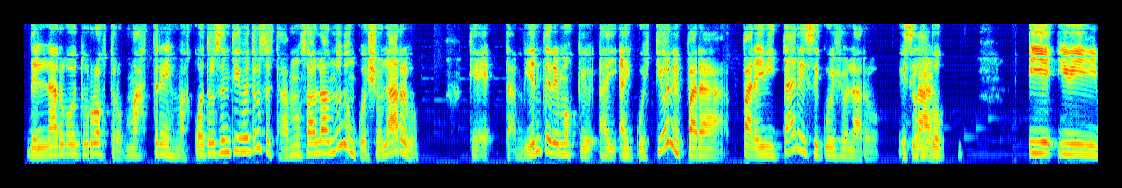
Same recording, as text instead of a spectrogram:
del largo de tu rostro más 3, más 4 centímetros, estamos hablando de un cuello largo. Que también tenemos que, hay, hay cuestiones para, para evitar ese cuello largo, ese tipo. Y,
